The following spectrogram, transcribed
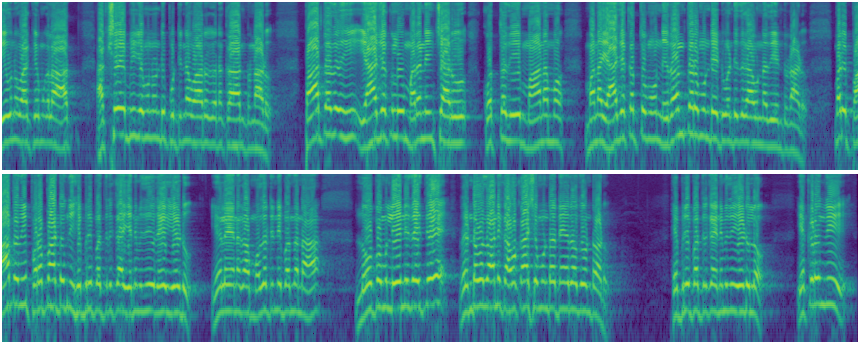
దేవుని వాక్యము గల అక్షయ బీజము నుండి పుట్టినవారు గనక అంటున్నాడు. పాతది యాజకులు మరణించారు కొత్తది మానము మన యాజకత్వము నిరంతరం ఉండేటువంటిదిగా ఉన్నది అంటున్నాడు. మరి పాతది పొరపాటు ఉంది హెబ్రి పత్రిక ఎనిమిది రే ఏడు. ఏలైనగా మొదటి నిబంధన లోపము లేనిదైతే రెండవ దానికి అవకాశం ఉండనేరదు అంటాడు. హెబ్రి పత్రిక ఎనిమిది ఏడులో ఎక్కడుంది?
